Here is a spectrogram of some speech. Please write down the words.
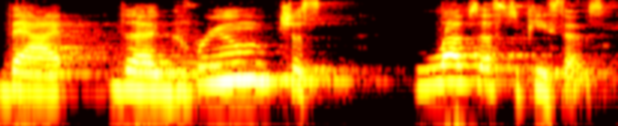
That the groom just loves us to pieces.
